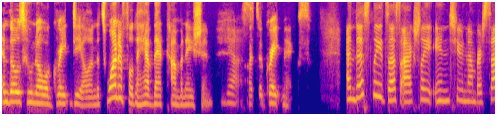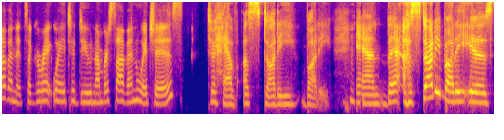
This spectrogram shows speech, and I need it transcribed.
and those who know a great deal. And it's wonderful to have that combination. Yes. it's a great mix And this leads us actually into number seven. It's a great way to do number seven, which is to have a study buddy. and that a study buddy is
